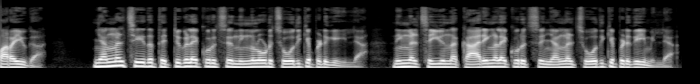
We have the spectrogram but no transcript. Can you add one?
പറയുക ഞങ്ങൾ ചെയ്ത തെറ്റുകളെക്കുറിച്ച് നിങ്ങളോട് ചോദിക്കപ്പെടുകയില്ല. നിങ്ങൾ ചെയ്യുന്ന കാര്യങ്ങളെക്കുറിച്ച് ഞങ്ങൾ ചോദിക്കപ്പെടുകയുമില്ല.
